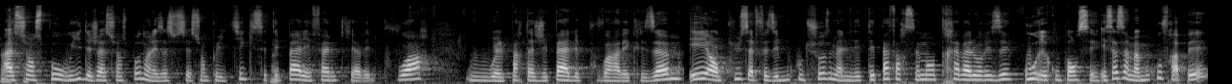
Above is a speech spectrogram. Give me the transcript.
À Sciences, Po, oui, déjà à Sciences Po, dans les associations politiques, c'était pas les femmes qui avaient le pouvoir, ou elles partageaient pas le pouvoir avec les hommes. Et en plus, elles faisaient beaucoup de choses, mais elles n'étaient pas forcément très valorisées ou récompensées. Et ça, ça m'a beaucoup frappé.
